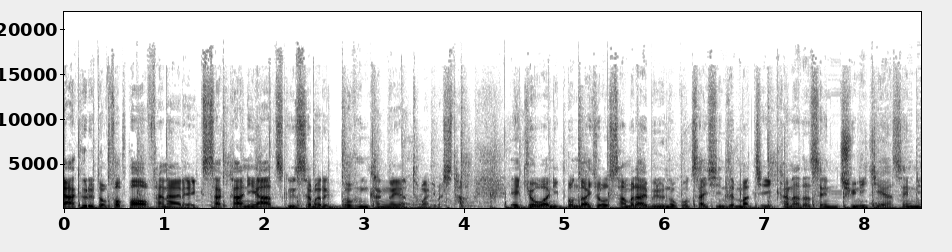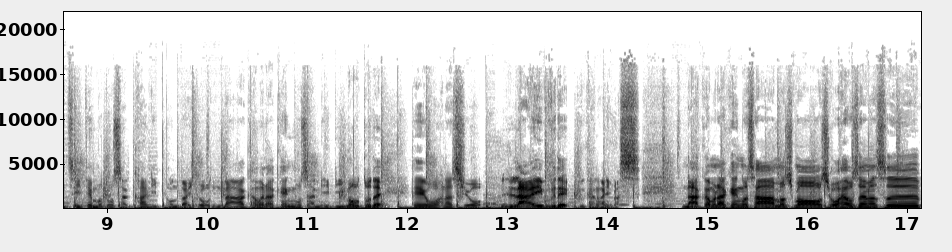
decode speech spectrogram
ヤクルトフォッパーファナリックサッカーに熱く迫る5分間がやってまいりました。え今日は日本代表サムライブルーの国際親善マッチカナダ戦チュニジア戦について元サッカー日本代表中村健吾さんにリモートでえお話をライブで伺います。中村健吾さんもしもしおはようございます。おはよ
